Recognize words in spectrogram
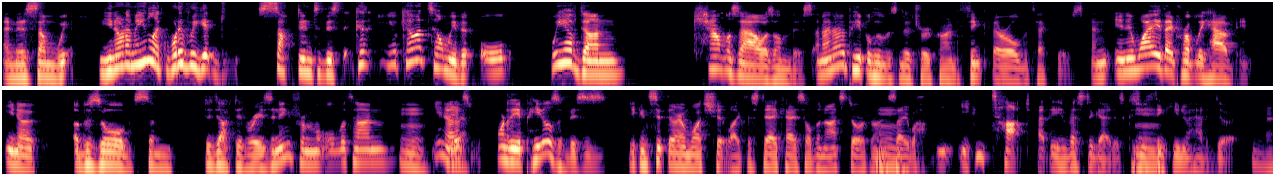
and there's some, you know what I mean? Like, what if we get sucked into this? Because you can't tell me that all we have done countless hours on this, and I know people who listen to true crime think they're all detectives, and in a way, they probably have, you know, absorbed some deductive reasoning from all the time. Hmm, You know, yeah. that's one of the appeals of this is you can sit there and watch shit like The Staircase or The Night Stalker and Mm. say, well, you, you can tut at the investigators because you Mm. think you know how to do it. Yeah.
